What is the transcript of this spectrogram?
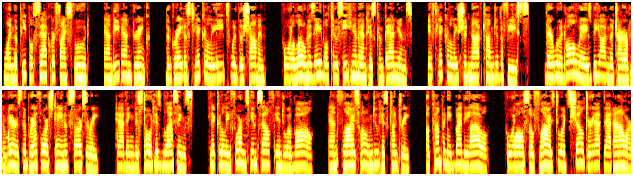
When the people sacrifice food, and eat and drink, the greatest Hikuli eats with the shaman, who alone is able to see him and his companions. If Hikuli should not come to the feasts, there would always be on the Tarahumares the breath or stain of sorcery, having bestowed his blessings. Hikuli forms himself into a ball, and flies home to his country, accompanied by the owl, who also flies to its shelter at that hour.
